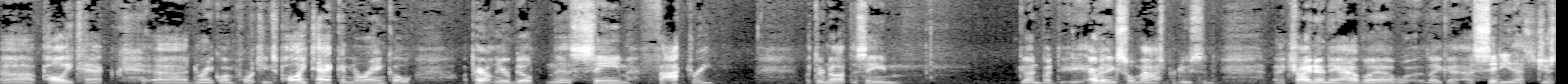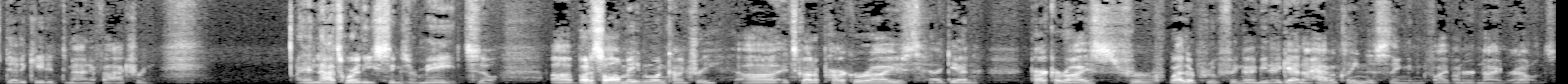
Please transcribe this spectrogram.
uh, Polytech uh, Norinco M14s. Polytech and Norinco apparently are built in the same factory, but they're not the same gun. But everything's so mass produced in uh, China, and they have a like a, a, city that's just dedicated to manufacturing, and that's where these things are made. So, uh, but it's all made in one country. Uh, it's got a Parkerized again, Parkerized for weatherproofing. I mean, again, I haven't cleaned this thing in 509 rounds.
